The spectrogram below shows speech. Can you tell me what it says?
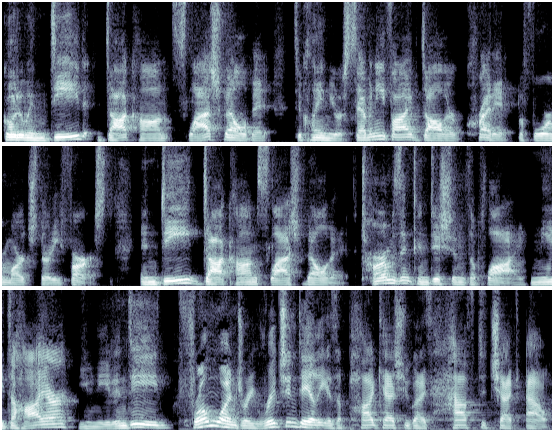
Go to indeed.com slash velvet to claim your $75 credit before March 31st. Indeed.com slash velvet. Terms and conditions apply. Need to hire? You need Indeed. From Wondery, Rich and Daily is a podcast you guys have to check out.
